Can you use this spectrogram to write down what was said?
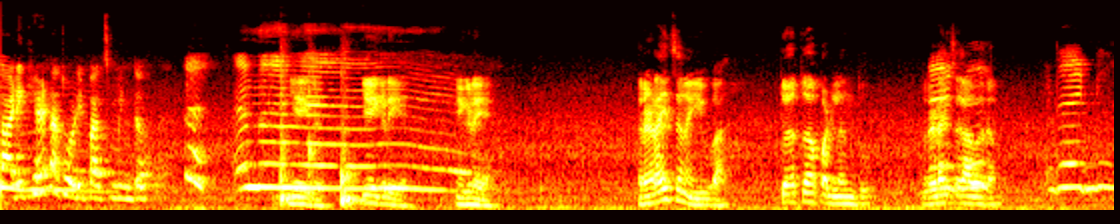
गाडी खेळ ना थोडी पाच मिनिटं. ये इकडे ये इकडे ये इकडे ये. रडायचं नाही युगा. तुला तुला पडलं ना तू. रडायचं का बरं?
